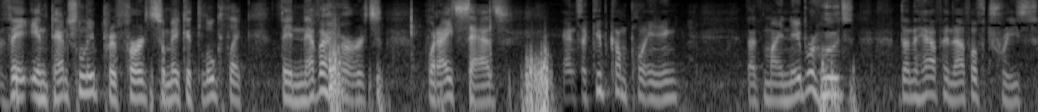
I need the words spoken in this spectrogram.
they intentionally preferred to make it look like they never heard what i said and to keep complaining that my neighborhoods don't have enough of trees.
